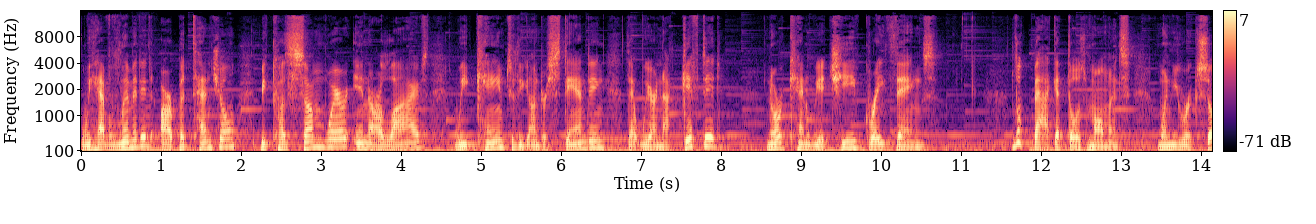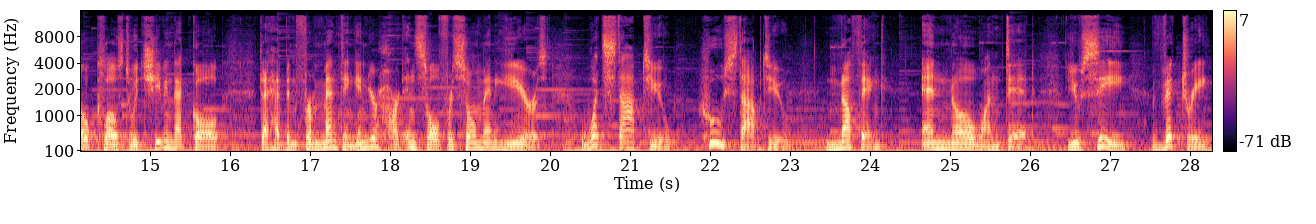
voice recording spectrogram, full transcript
We have limited our potential because somewhere in our lives we came to the understanding that we are not gifted, nor can we achieve great things. Look back at those moments when you were so close to achieving that goal that had been fermenting in your heart and soul for so many years. What stopped you? Who stopped you? Nothing, and no one did. You see, victory,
